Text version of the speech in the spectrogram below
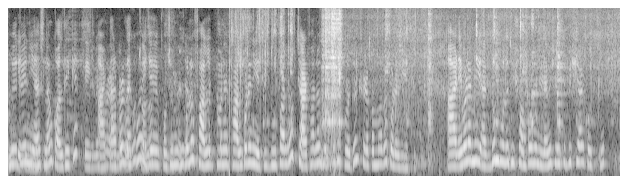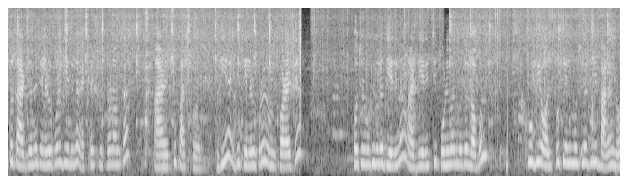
ধুয়ে ধুয়ে নিয়ে আসলাম কল থেকে। আর তারপর দেখো এই যে কচুরমুখীগুলো ফাল মানে ফাল করে নিয়েছি দু ফাল হোক চার ফাল হোক যতটুকু প্রয়োজন সেরকমভাবে করে নিয়েছি। আর এবার আমি একদম বলেছি সম্পূর্ণ নিরামিষ রেসিপি শেয়ার করছি। তো তার জন্য তেলের উপরে দিয়ে দিলাম একটা শুকনো লঙ্কা আর একটু পাঁচফোড়ন। দিয়ে এই যে তেলের উপরে কড়াইতে কচুরমুখীগুলো দিয়ে দিলাম আর দিয়ে দিচ্ছি পরিমাণ মতো লবণ। খুবই অল্প তেল মশলা দিয়ে বানানো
